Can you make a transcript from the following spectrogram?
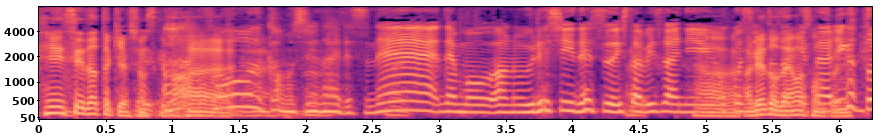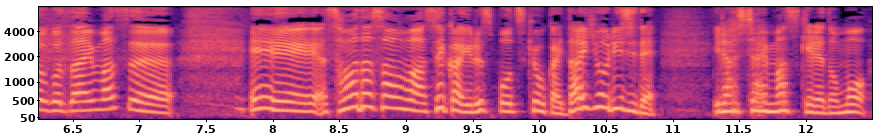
平成だった気がしますけど。あはそうかもしれないですね、でもあの嬉しいです。久々にお越しいただけてあありりがとうございます。えー澤田さんは世界ゆるスポーツ協会代表理事でいらっしゃいますけれども、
